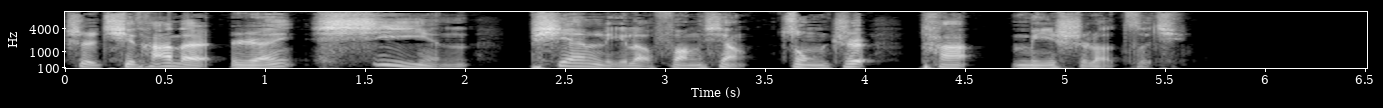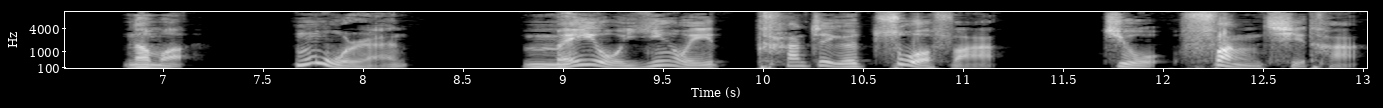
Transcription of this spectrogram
是其他的人吸引偏离了方向，总之他迷失了自己。那么牧人没有因为他这个做法就放弃他，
